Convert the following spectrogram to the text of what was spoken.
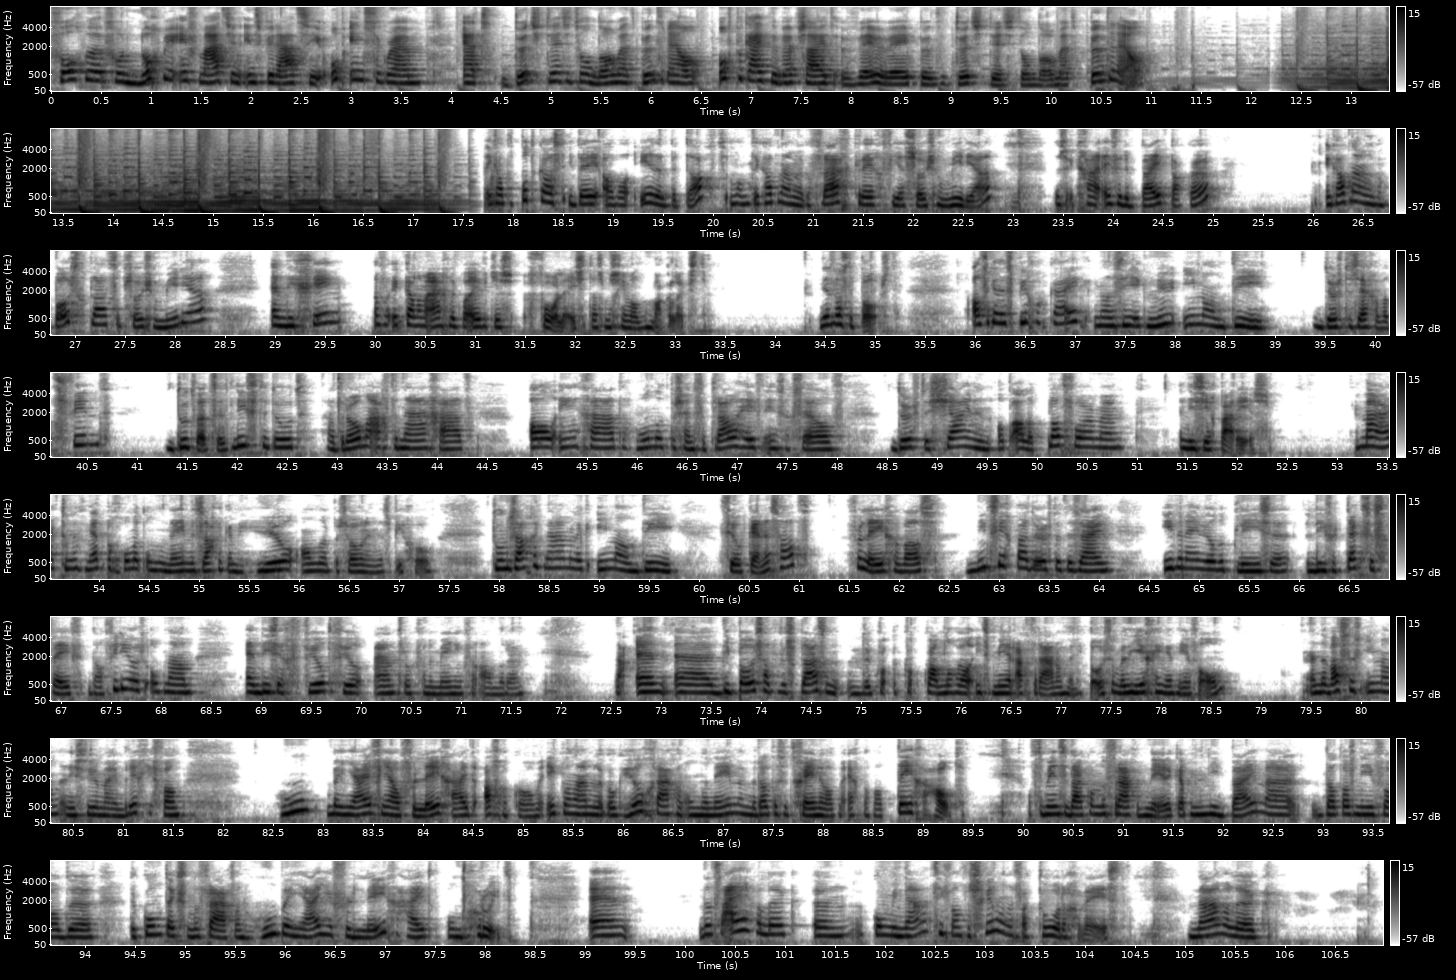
Volg me voor nog meer informatie en inspiratie op Instagram dutchdigitalnomad.nl of bekijk de website www.dutchdigitalnomad.nl. Ik had het podcast idee al wel eerder bedacht, want ik had namelijk een vraag gekregen via social media. Dus ik ga even erbij pakken. Ik had namelijk een post geplaatst op social media en die ging of ik kan hem eigenlijk wel eventjes voorlezen. Dat is misschien wel het makkelijkst. Dit was de post. Als ik in de spiegel kijk, dan zie ik nu iemand die durft te zeggen wat ze vindt, doet wat ze het liefste doet, haar dromen achterna gaat, al ingaat, 100% vertrouwen heeft in zichzelf, durft te shinen op alle platformen en die zichtbaar is. Maar toen ik net begon met ondernemen, zag ik een heel andere persoon in de spiegel. Toen zag ik namelijk iemand die veel kennis had, verlegen was, niet zichtbaar durfde te zijn, iedereen wilde pleasen, liever teksten schreef dan video's opnam en die zich veel te veel aantrok van de mening van anderen. Nou, en uh, die post had ik dus geplaatst en er kwam nog wel iets meer achteraan ook met die post, maar hier ging het in ieder geval om. En er was dus iemand en die stuurde mij een berichtje van, hoe ben jij van jouw verlegenheid afgekomen? Ik wil namelijk ook heel graag een ondernemen, maar dat is hetgene wat me echt nog wel tegenhoudt. Of tenminste, daar kwam de vraag op neer. Ik heb hem niet bij, maar dat was in ieder geval de, de context van de vraag. Van hoe ben jij je verlegenheid ontgroeid? En dat is eigenlijk een combinatie van verschillende factoren geweest. Namelijk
